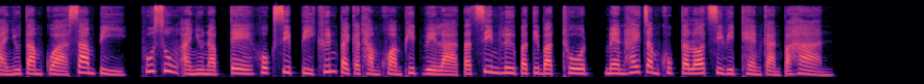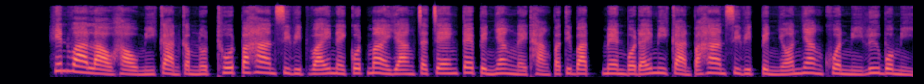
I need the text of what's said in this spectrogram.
อายุต่ำกว่า 3 ปี ผู้สูงอายุนับเต60 ปีขึ้นไปกระทำความผิดเวลาตัดสินหรือปฏิบัติโทษ แม้นให้จำคุกตลอดชีวิตแทนการประหาร เห็นว่าลาวเฮามีการกำหนดโทษประหารชีวิตไว้ในกฎหมายอย่างจะแจ้งแต่เป็นอย่างในทางปฏิบัติ แมนบ่ได้มีการประหารชีวิตเป็นย้อนอย่างควรมีหรือบ่มี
